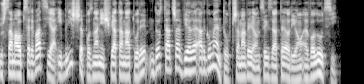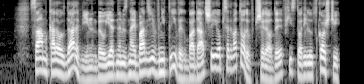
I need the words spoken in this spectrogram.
Już sama obserwacja i bliższe poznanie świata natury dostarcza wiele argumentów przemawiających za teorią ewolucji. Sam Karol Darwin był jednym z najbardziej wnikliwych badaczy i obserwatorów przyrody w historii ludzkości,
